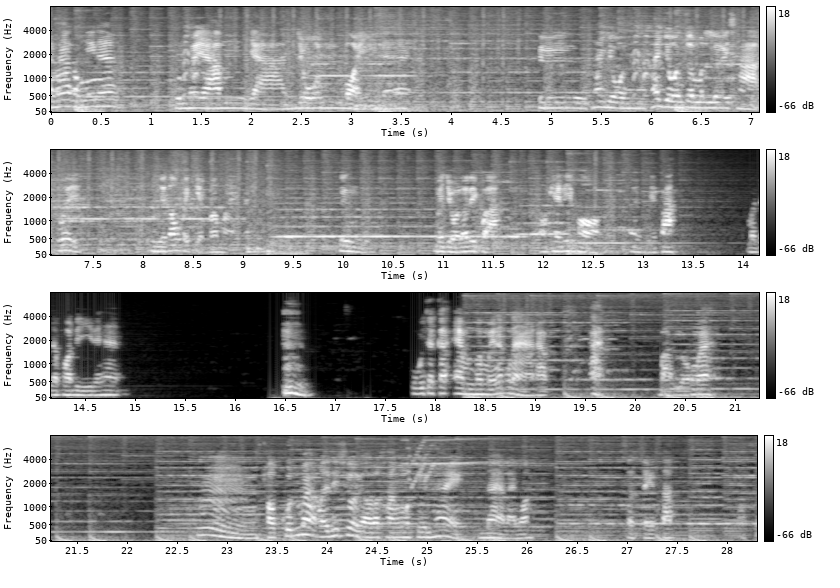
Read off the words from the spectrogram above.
นฮะตรงนี้นะ คุณพยายามอย่าโยนบ่อยนะฮะคือถ้าโยนถ้าโยนจนมันเลยฉากเว้ยคุณจะต้องไปเก็บมาใหม่นะซึ่งไม่โยนแล้วดีกว่าเอาแค่นี้พอเออเห็นปะมันจะพอดีนะฮะกูจะกระแอมทำไมนักหนาครับอะบาดหลวงมาอืมขอบคุณมากเลยที่ช่วยเอาระฆังมาคืนให้ ได้อะไรวะ สเตตัสอัต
